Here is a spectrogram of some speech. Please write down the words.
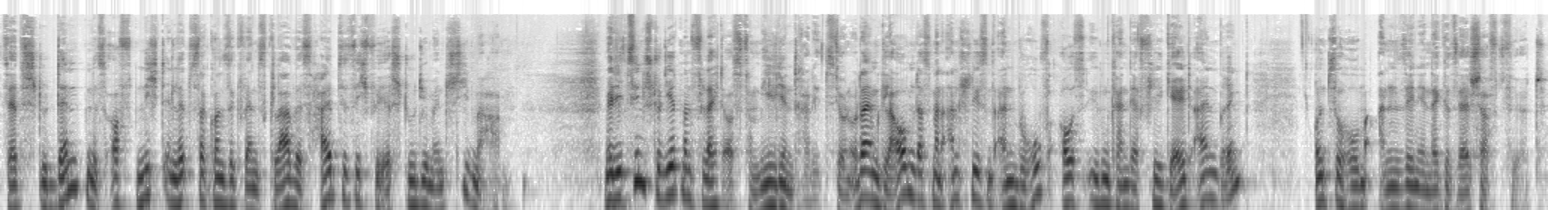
Selbst Studenten ist oft nicht in letzter Konsequenz klar, weshalb sie sich für ihr Studium entschieden haben. Medizin studiert man vielleicht aus Familientradition oder im Glauben, dass man anschließend einen Beruf ausüben kann, der viel Geld einbringt und zu hohem Ansehen in der Gesellschaft führt,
